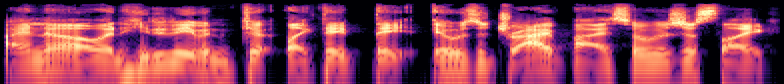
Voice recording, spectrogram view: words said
I know, and he didn't even get like they they. It was a drive by, so it was just like,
